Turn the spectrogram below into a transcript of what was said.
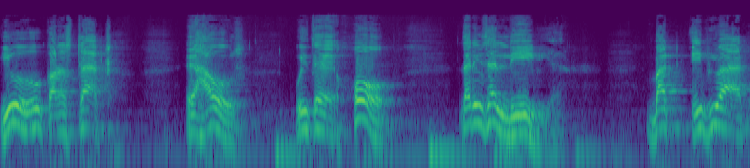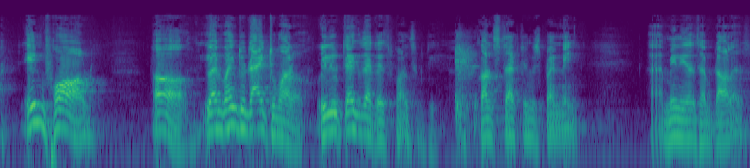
you construct a house with a hope that you shall live here. But if you are informed, oh, you are going to die tomorrow, will you take that responsibility? Constructing, spending uh, millions of dollars?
